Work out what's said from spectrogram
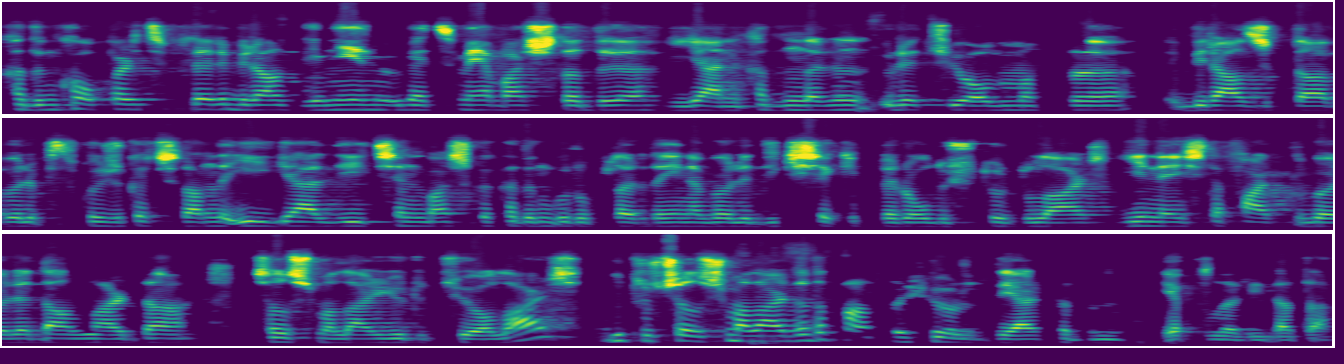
Kadın kooperatifleri biraz yeni yeni üretmeye başladı. Yani kadınların üretiyor olması birazcık daha böyle psikolojik açıdan da iyi geldiği için başka kadın grupları da yine böyle dikiş ekipleri oluşturdular. Yine işte farklı böyle dallarda çalışmalar yürütüyorlar. Bu tür çalışmalarda da paslaşıyoruz diğer kadın yapılarıyla da.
